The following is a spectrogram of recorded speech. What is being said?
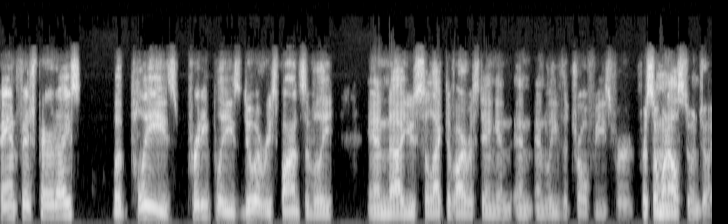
panfish paradise but please, pretty please, do it responsibly and uh, use selective harvesting and, and and leave the trophies for for someone else to enjoy.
